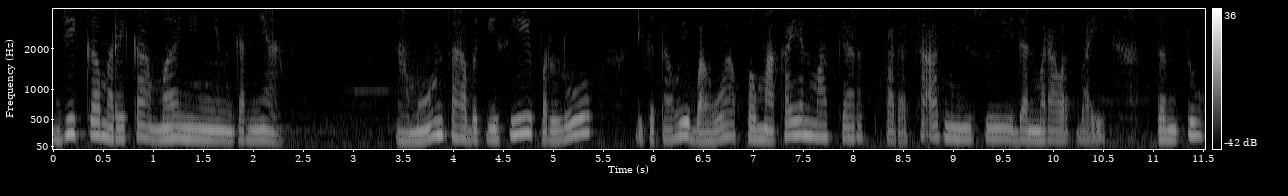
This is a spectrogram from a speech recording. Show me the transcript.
jika mereka menginginkannya. Namun, sahabat gizi perlu diketahui bahwa pemakaian masker pada saat menyusui dan merawat bayi tentu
